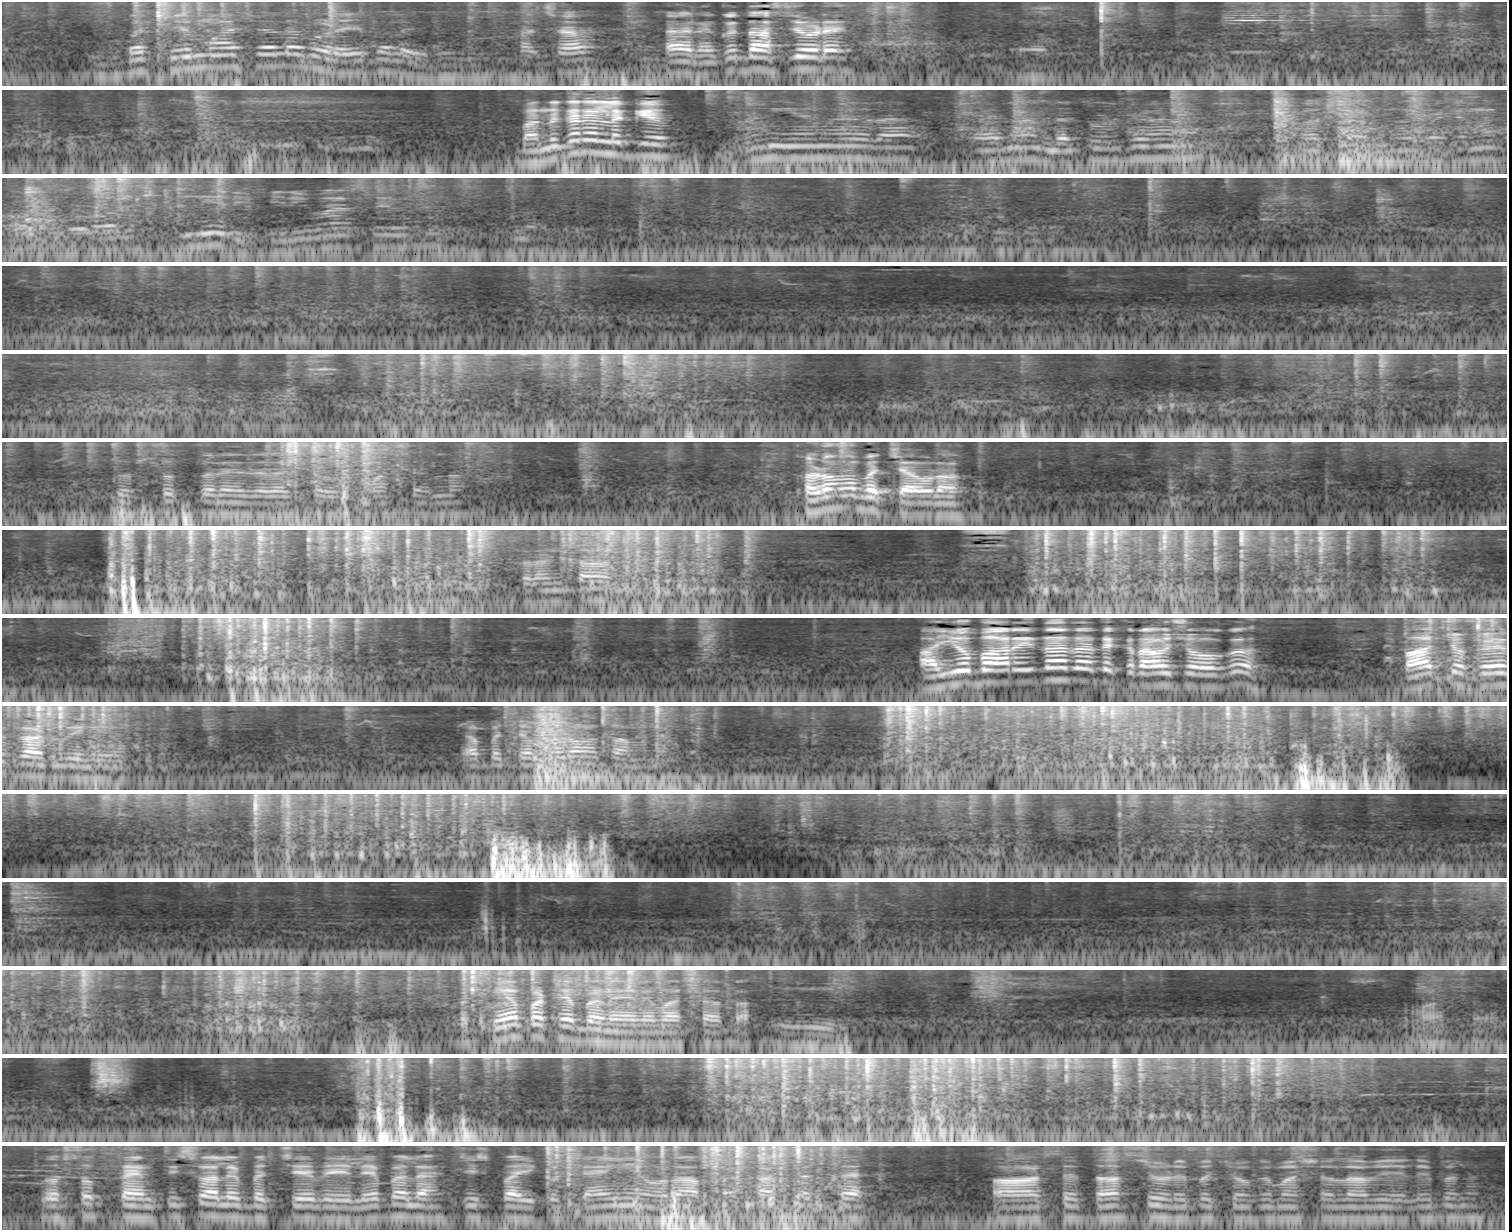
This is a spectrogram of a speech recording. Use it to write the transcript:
ਬੱਚੇ ਮਾਸ਼ਾਅੱਲਾ ਬੜੇ ਭਲੇ ਨੇ। ਅੱਛਾ ਹੈ ਨੇ ਕੋਈ 10 ਜੋੜੇ? ਬੰਦ ਕਰਨ ਲੱਗੇ ਹੋ? ਨਹੀਂ ਮੇਰਾ ਇਹਨਾਂ ਅੰਦਰ ਟੁੱਟ ਜਾਣਾ। ਅੱਛਾ ਮੈਂ ਕਹਿੰਦਾ ਕੋਲ ਨੇਰੀ ਖੀਰੀ ਵਾਸਤੇ। दोस्तों, करें ज़रा माशाल्लाह। खड़ो हाँ बच्चा और। करंट आइयो बार इन्हों तो कराओ शौक। बाद चो फिर कट देने। बच्चा पढ़ा सामने। बढ़िया पट्ठे बने हैं माशाल्लाह। हम्म। माशाल्लाह। दोस्तों पैंतीस वाले बच्चे अवेलेबल हैं जिस भाई को चाहिए और आप कर सकता है। आठ से दस जोड़े बच्चों के माशाल्लाह अवेलेबल हैं।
